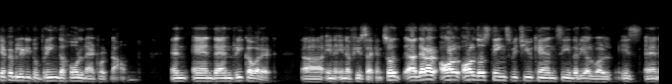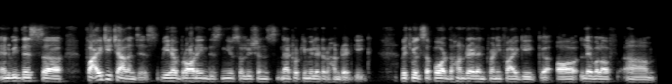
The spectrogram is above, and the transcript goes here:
capability to bring the whole network down, and and then recover it uh, in in a few seconds. So uh, there are all all those things which you can see in the real world is and and with this uh, 5G challenges, we have brought in this new solutions network emulator 100 gig, which will support the 125 gig uh, level of um,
